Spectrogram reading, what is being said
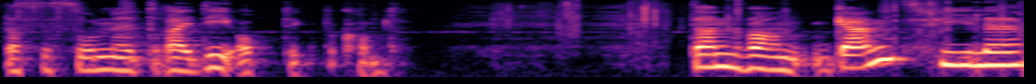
dass es so eine 3D-Optik bekommt. Dann waren ganz viele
